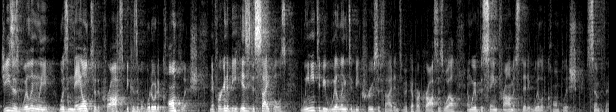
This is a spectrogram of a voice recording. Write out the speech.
Jesus willingly was nailed to the cross because of what it would accomplish. And if we're going to be his disciples, we need to be willing to be crucified and to pick up our cross as well. And we have the same promise that it will accomplish something.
